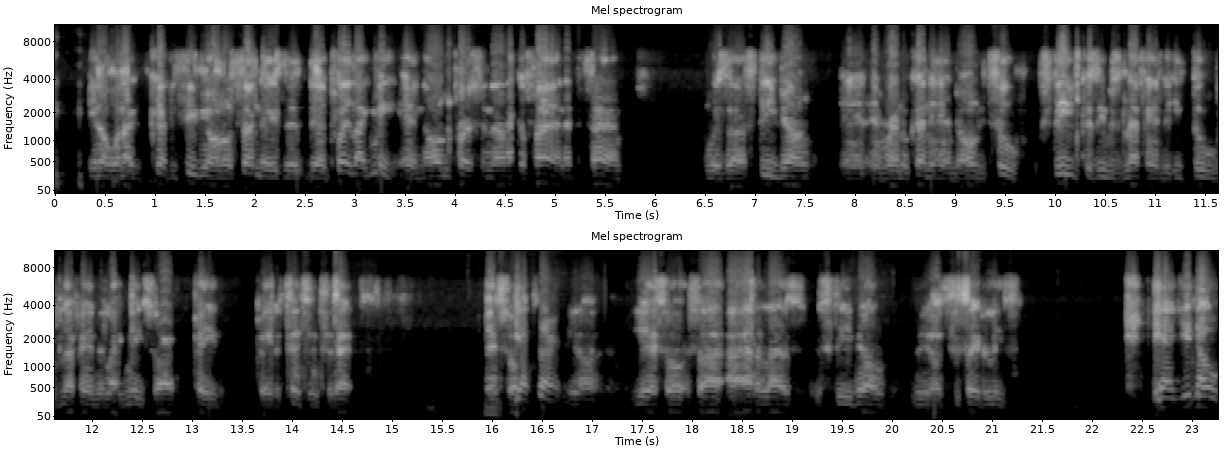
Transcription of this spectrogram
you know, when I cut the TV on on Sundays that, that play like me, and the only person that I could find at the time was uh, Steve Young and, and Randall Cunningham, the only two. Steve, because he was left-handed, he threw left-handed like me, so I paid paid attention to that. And so, yes, sir. you know, yeah, so so I, I idolized Steve Young, you know, to say the least. Yeah, you know,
